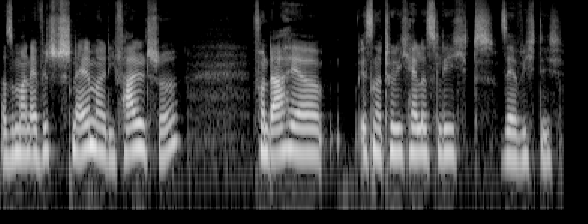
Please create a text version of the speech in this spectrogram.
Also man erwischt schnell mal die falsche. Von daher ist natürlich helles Licht sehr wichtig.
